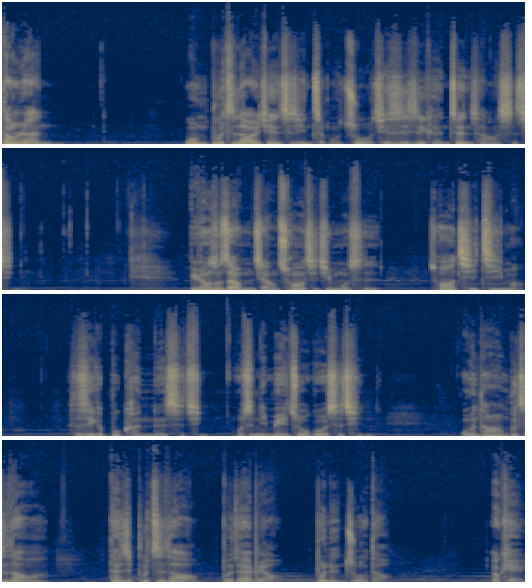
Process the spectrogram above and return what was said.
当然。我们不知道一件事情怎么做，其实是一个很正常的事情。比方说，在我们讲创造奇迹模式，创造奇迹嘛，这是一个不可能的事情，或是你没做过的事情，我们当然不知道啊。但是不知道不代表不能做到。OK，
